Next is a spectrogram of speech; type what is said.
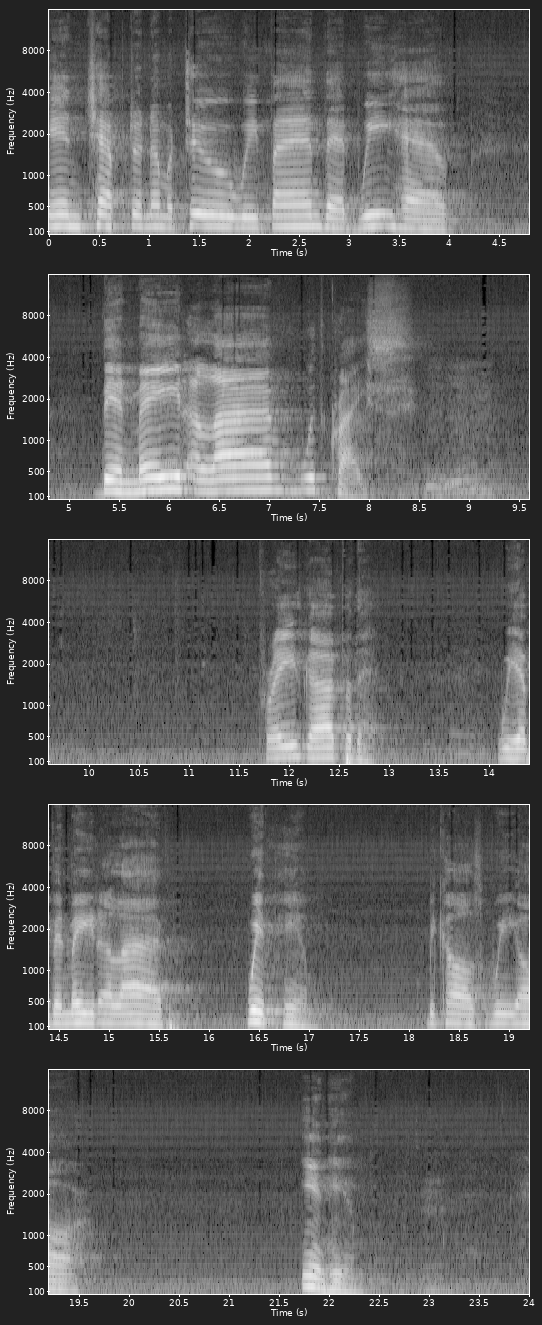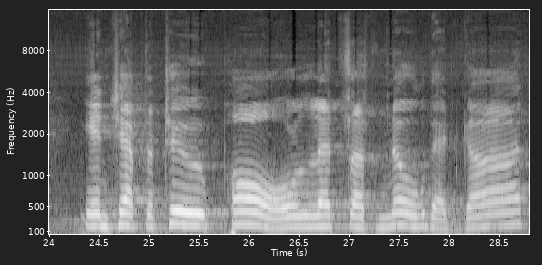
In chapter number 2, we find that we have been made alive with Christ. Praise God for that. We have been made alive with Him because we are in Him. In chapter 2, Paul lets us know that God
